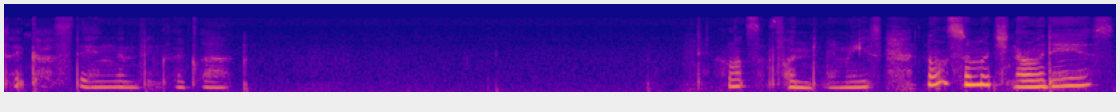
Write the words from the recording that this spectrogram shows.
to casting and things like that. Lots of fun memories. Not so much nowadays,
